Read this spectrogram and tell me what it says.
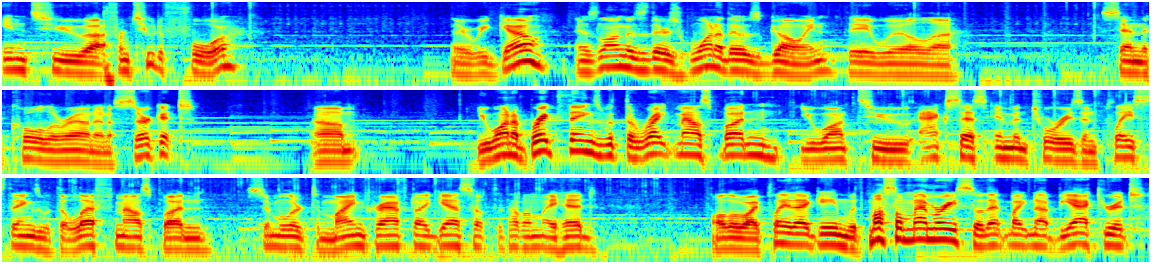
into uh, from two to four. There we go. As long as there's one of those going, they will uh, send the coal around in a circuit. Um, you want to break things with the right mouse button. You want to access inventories and place things with the left mouse button. Similar to Minecraft, I guess, off the top of my head. Although I play that game with muscle memory, so that might not be accurate.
